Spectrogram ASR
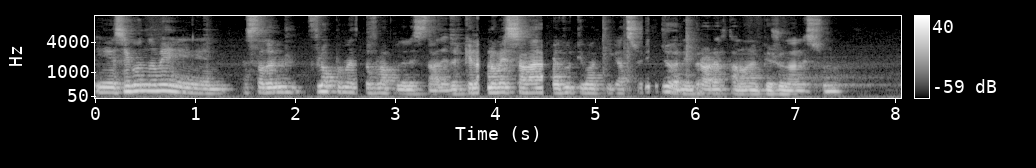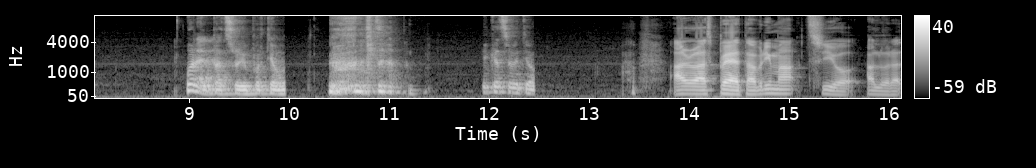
E secondo me è stato il flop mezzo flop dell'estate, perché l'hanno messa alla radio tutti quanti i cazzo di giorni, però in realtà non è piaciuta a nessuno. Qual è il pezzo che portiamo? che cazzo mettiamo? Allora, aspetta, prima, zio, allora,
